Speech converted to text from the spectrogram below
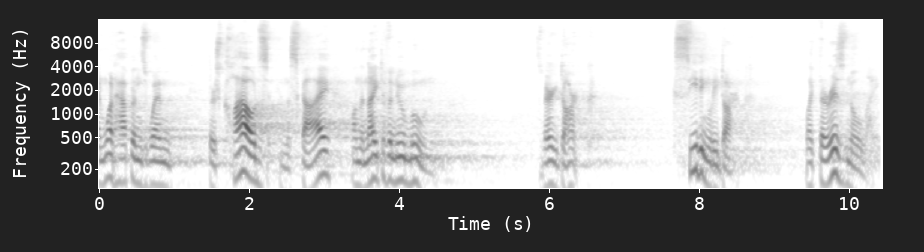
And what happens when there's clouds in the sky on the night of a new moon. It's very dark, exceedingly dark, like there is no light.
